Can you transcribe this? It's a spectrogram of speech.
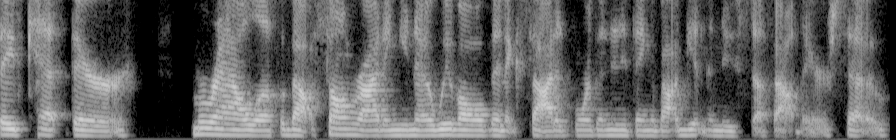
they've kept their morale up about songwriting you know we've all been excited more than anything about getting the new stuff out there so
